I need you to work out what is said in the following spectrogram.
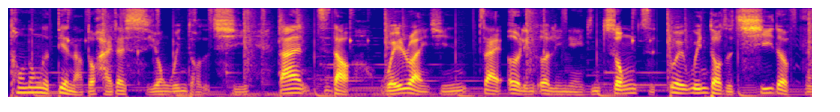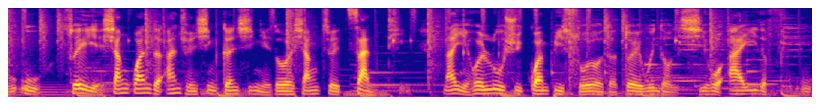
通通的电脑都还在使用 Windows 7。当然知道微软已经在二零二零年已经终止对 Windows 7的服务，所以也相关的安全性更新也都会相对暂停，那也会陆续关闭所有的对 Windows 7或 IE 的服务。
